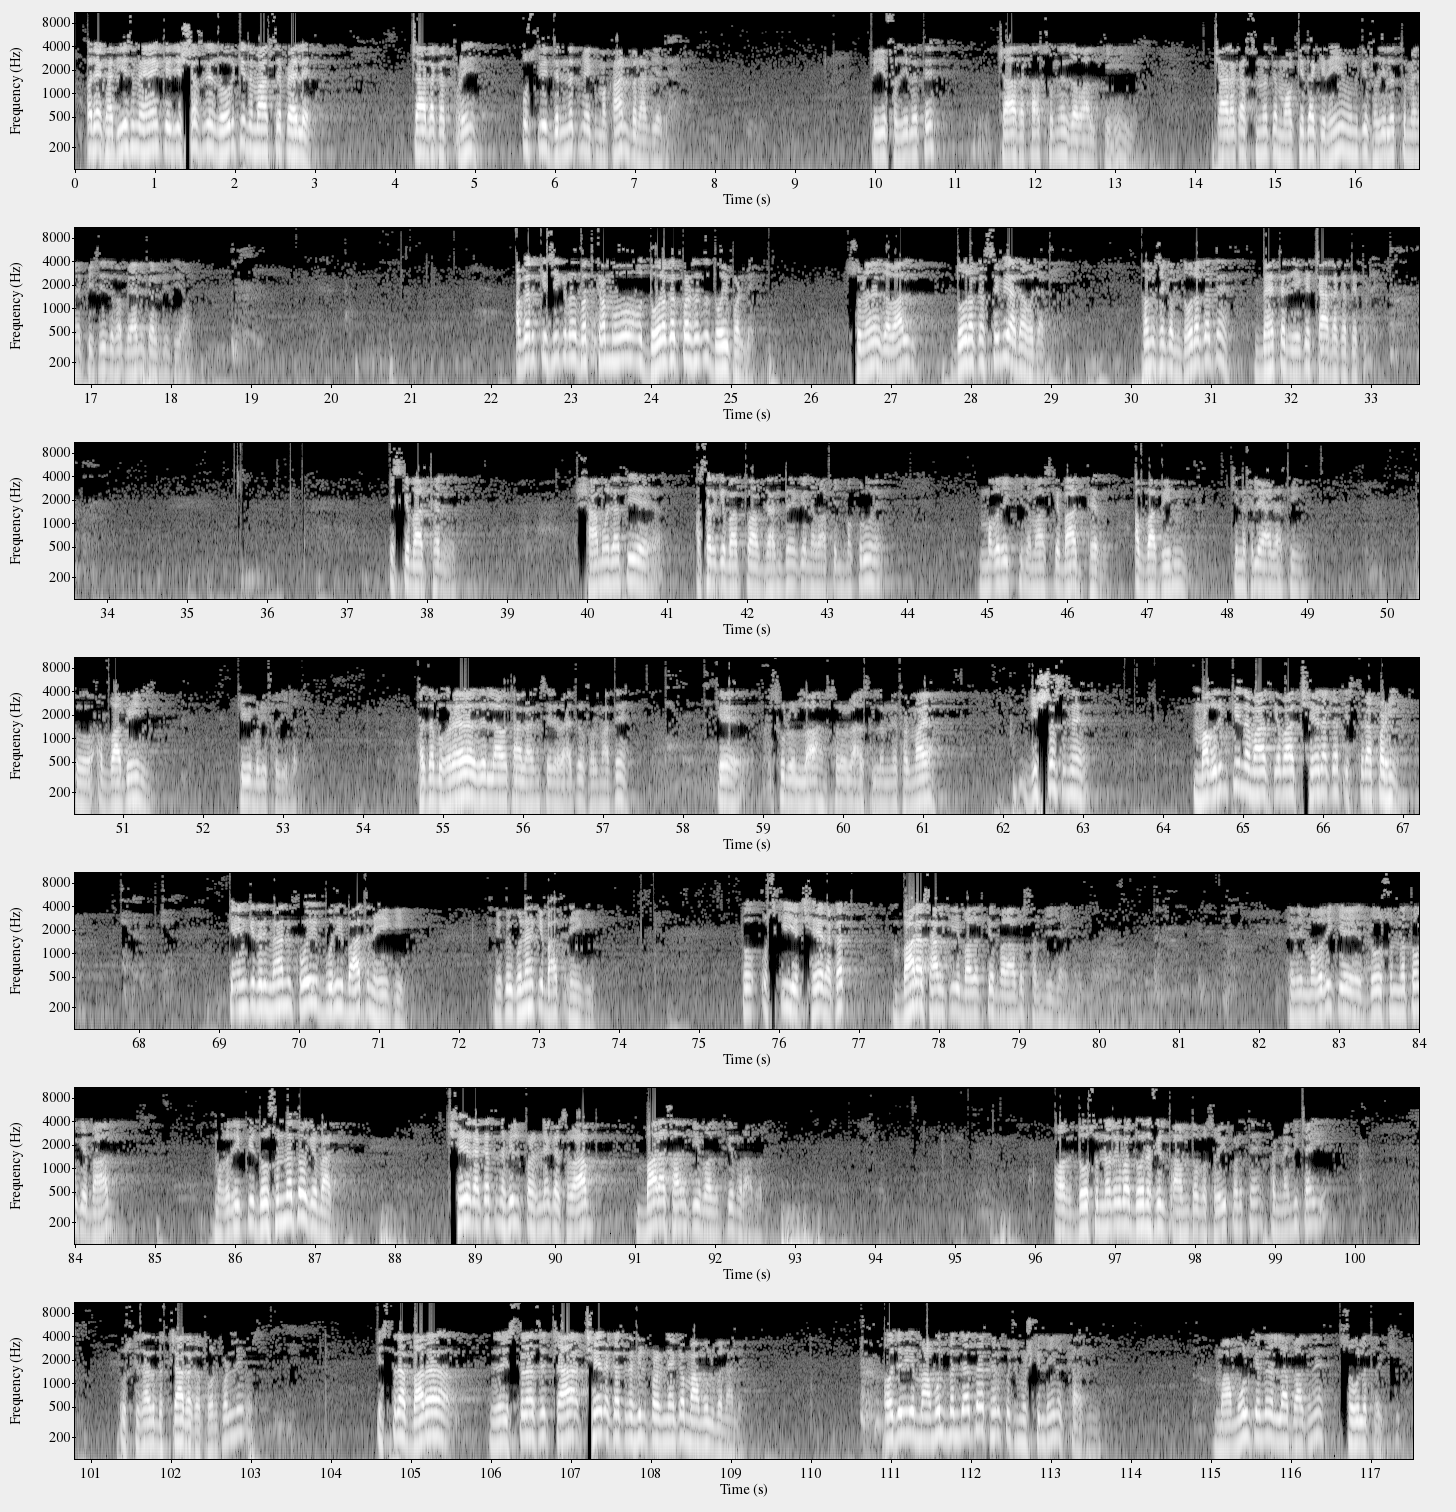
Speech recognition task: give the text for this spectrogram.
اور ایک حدیث میں ہے کہ جس شخص نے زور کی نماز سے پہلے چار رکعت پڑھی، اس کے جنت میں ایک مکان بنا دیا جائے۔ گا تو یہ فضیلت چار رکعت سنت زوال کی ہیں یہ۔ چار رکعت سنت موقع کی نہیں، ان کی فضیلت تو میں نے پچھلی دفعہ بیان کر دی تھی۔ آپ اگر کسی کے پاس وقت کم ہو اور دو رکعت پڑھ سکتے دو ہی پڑھ لیں سنن زوال دو رکعت سے بھی ادا ہو جاتی۔ کم سے کم دو رکعتیں، بہتر یہ کہ چار رکعتیں پڑھیں۔ اس کے بعد پھر شام ہو جاتی ہے اثر کے بعد تو آپ جانتے ہیں کہ نوافل مکرو ہے مغرب کی نماز کے بعد پھر اوابین کی نسلیں آ جاتی ہیں۔ تو اوابین کی بھی بڑی فضیلت ہے۔ حضرت حریر رضی اللہ تعالیٰ عنہ سے روایت میں فرماتے ہیں کہ رسول اللہ صلی اللہ علیہ وسلم نے فرمایا، جس شخص نے مغرب کی نماز کے بعد چھ رکعت اس طرح پڑھی کہ ان کے درمیان کوئی بری بات نہیں کی یعنی کوئی گناہ کی بات نہیں کی۔ تو اس کی یہ چھ رکت بارہ سال کی عبادت کے برابر سمجھی جائیں گی۔ یعنی مغرب کے دو سنتوں کے بعد، مغرب کی دو سنتوں کے بعد چھ رکت نفل پڑھنے کا ثواب بارہ سال کی عبادت کے برابر ہے۔ اور دو سنت کے بعد دو نفل تو عام طور پر سوئی پڑھتے ہیں، پڑھنا بھی چاہیے۔ اس کے ساتھ بس چار رکعت اور پڑھ لے بس۔ اس طرح بارہ، اس طرح سے چار، چھ رکعت نفل پڑھنے کا معمول بنا لے اور جب یہ معمول بن جاتا ہے، پھر کچھ مشکل نہیں رکھتا آدمی معمول کے اندر اللہ پاک نے سہولت رکھی ہے۔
